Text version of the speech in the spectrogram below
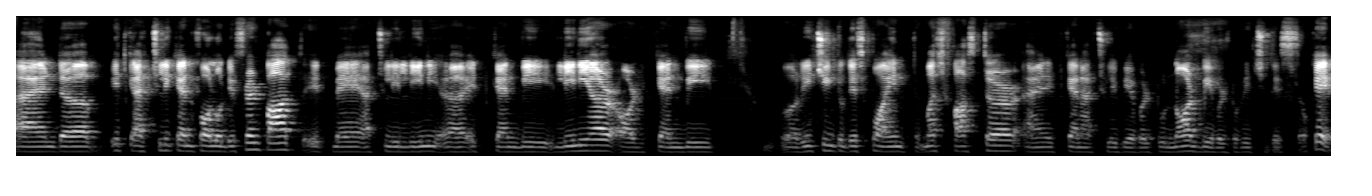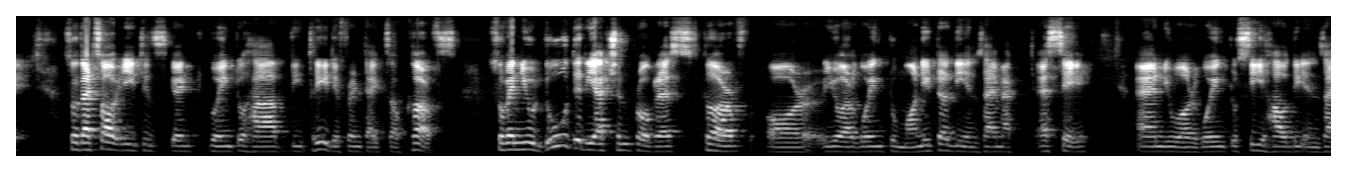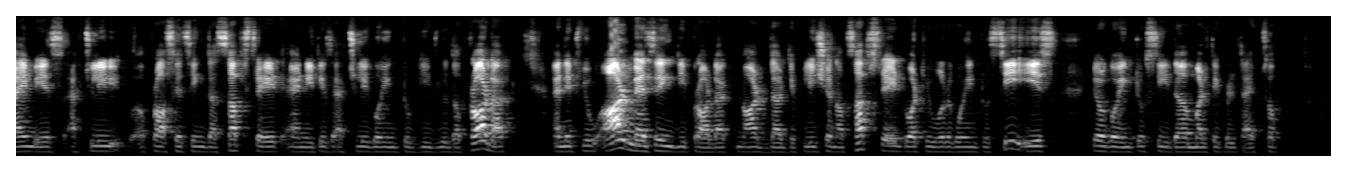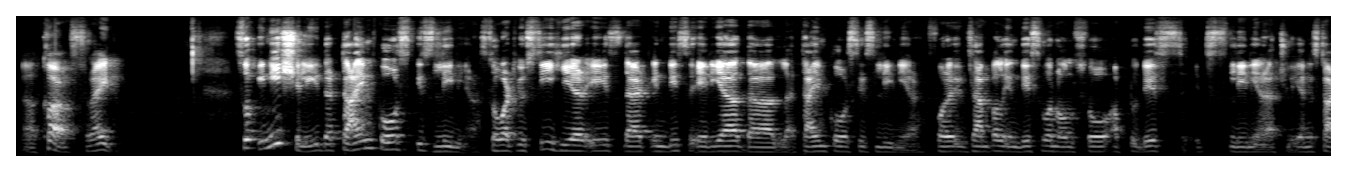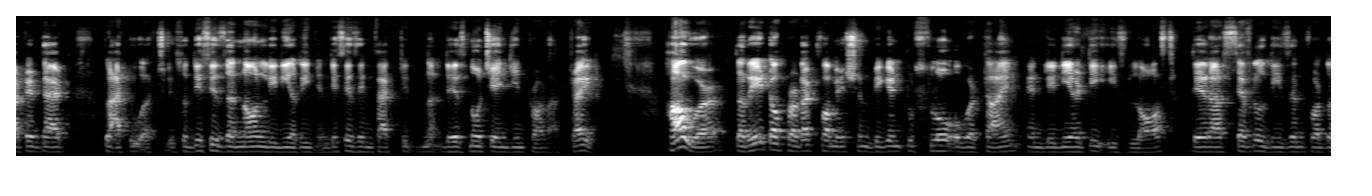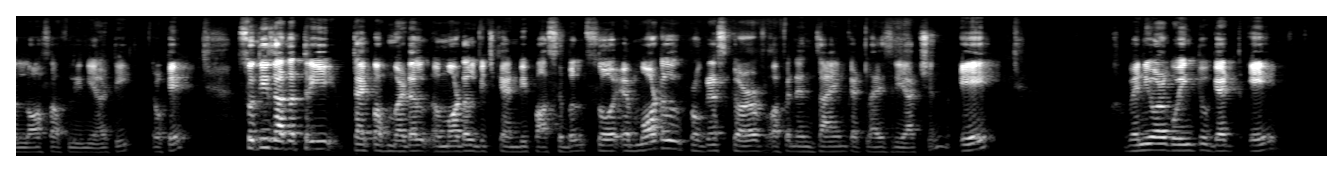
And uh, it actually can follow different path. It may actually linear, uh, it can be linear or it can be uh, reaching to this point much faster and it can actually be able to not be able to reach this. Okay, so that's how it is going to have the three different types of curves. So when you do the reaction progress curve or you are going to monitor the enzyme assay, and you are going to see how the enzyme is actually uh, processing the substrate and it is actually going to give you the product. And if you are measuring the product, not the depletion of substrate, what you are going to see is you're going to see the multiple types of uh, curves, right? So initially the time course is linear. So what you see here is that in this area the time course is linear. For example, in this one also up to this it's linear actually and started that plateau actually. So this is the non-linear region. This is in fact there is no change in product, right? However, the rate of product formation began to slow over time and linearity is lost. There are several reasons for the loss of linearity. Okay. So these are the three type of model uh, model which can be possible. So a model progress curve of an enzyme catalyzed reaction. A, when you are going to get A,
